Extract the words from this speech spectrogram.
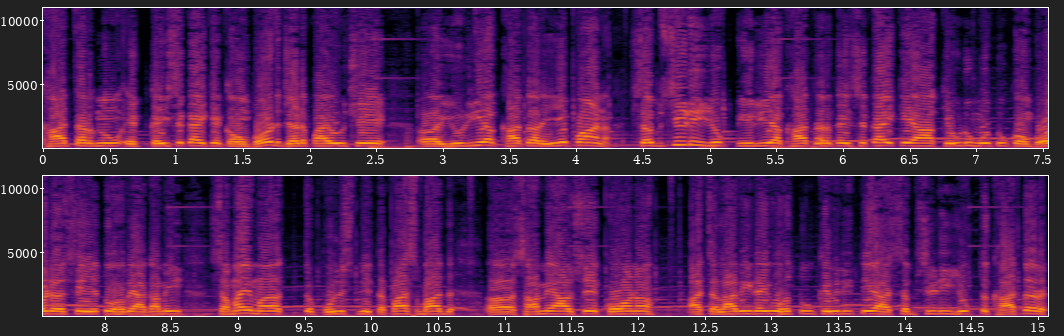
ખાતરનું એક કહી શકાય કે કૌભટ ઝડપાયું છે. યુરિયા ખાતર એ પણ સબસિડી યુક્ત યુરિયા ખાતર કહી શકાય કે આ કેવડું મોટું કૌભટ હશે એ તો હવે આગામી સમયમાં પોલીસની તપાસ બાદ સામે આવશે કોણ આ ચલાવી રહ્યું હતું, કેવી રીતે આ સબસિડી યુક્ત ખાતર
